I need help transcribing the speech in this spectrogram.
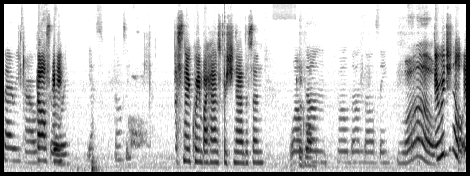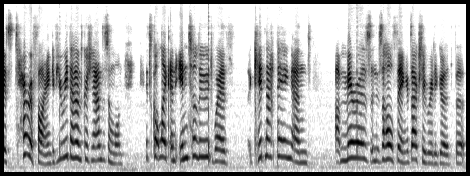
fairy tale Darcy. story? Yes, Darcy. The Snow Queen by Hans Christian Andersen. Well Good one. done, well done, Darcy. Whoa! The original is terrifying. If you read the Hans Christian Andersen one, it's got like an interlude with a kidnapping and uh, mirrors, and it's a whole thing. It's actually really good, but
